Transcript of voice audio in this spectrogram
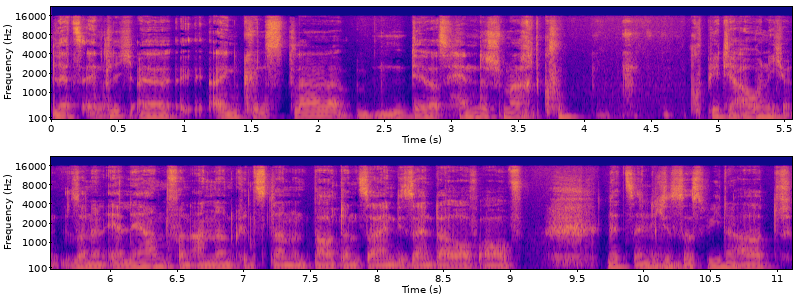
letztendlich äh, ein Künstler, der das händisch macht, kopiert ja auch nicht, sondern er lernt von anderen Künstlern und baut dann sein Design darauf auf. Letztendlich mhm. ist das wie eine Art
